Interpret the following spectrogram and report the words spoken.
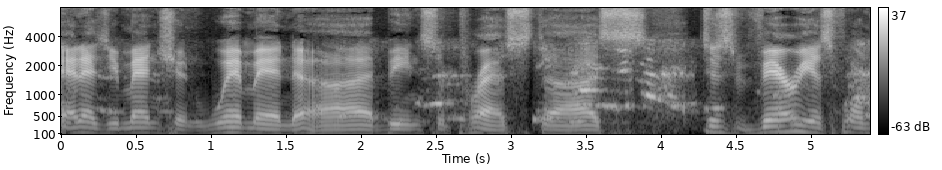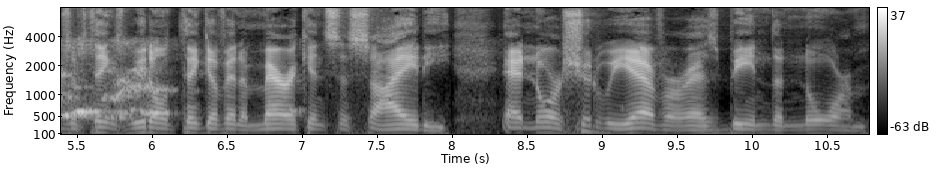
and as you mentioned, women uh, being suppressed, uh, just various forms of things we don't think of in American society, and nor should we ever as being the norm.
